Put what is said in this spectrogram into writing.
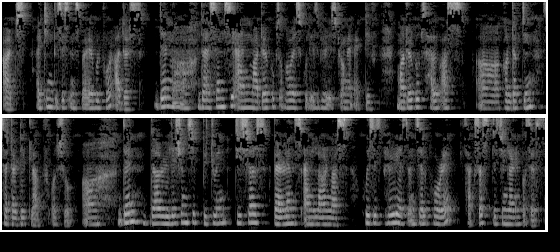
arts. I think this is inspirable for others. Then uh, the SMC and mother groups of our school is very strong and active. Mother groups help us uh, conducting Saturday club also. Uh, then the relationship between teachers, parents and learners which is very essential for a success teaching learning process.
